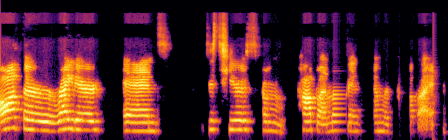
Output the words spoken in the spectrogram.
author, writer, and just hears from Papa. I'm spending time with Papa, and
